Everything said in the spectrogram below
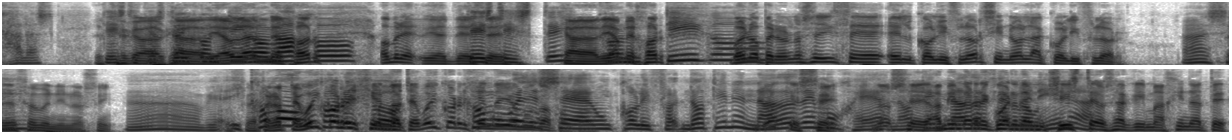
Carlos, Es que desde cada- estoy cada día contigo, mejor. Majo, Hombre, eh, desde, desde estoy cada día mejor. contigo- Bueno, pero no se dice el coliflor, sino la coliflor. Ah, sí. Es femenino, sí. Ah, bien. O ¿Y sea, cómo pero te voy corrigiendo, te voy corrigiendo ¿Cómo yo puede ser un coliflor? No tiene nada de sé, mujer, no no, sé, tiene a mí me recuerda un chiste, o sea que imagínate,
